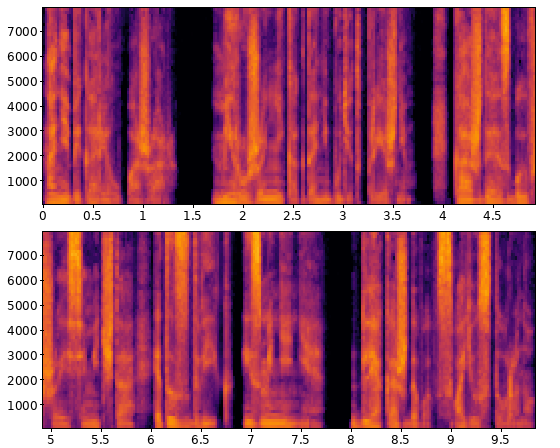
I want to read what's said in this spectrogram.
На небе горел пожар. Мир уже никогда не будет прежним. Каждая сбывшаяся мечта — это сдвиг, изменение. Для каждого в свою сторону.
